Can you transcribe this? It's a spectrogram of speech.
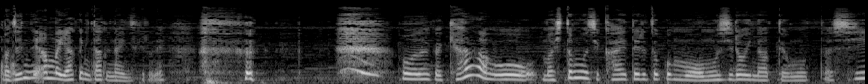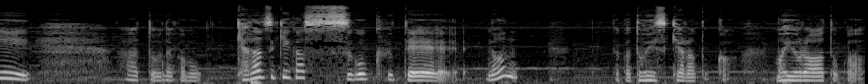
まあ、全然あんま役に立ってないんですけどね。もうなんかキャラを、まあ、一文字変えてるとこも面白いなって思ったしあとなんかもうキャラ付けがすごくてなんなんかド S キャラとかマヨラーとか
